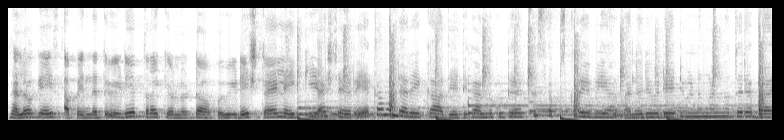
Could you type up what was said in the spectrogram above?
ഹലോ ഗെയ്സ് അപ്പോൾ ഇന്നത്തെ വീഡിയോ ഇത്രയൊക്കെ ഉള്ളൂ കേട്ടോ. അപ്പോൾ വീഡിയോ ഇഷ്ടമായ ലൈക്ക് ചെയ്യുക ഷെയർ ചെയ്യുക കമന്റ് അറിയിക്കുക. ആദ്യമായിട്ട് കാണുന്ന കുട്ടികൾക്ക് സബ്സ്ക്രൈബ് ചെയ്യുക. നല്ലൊരു വീഡിയോ ആയിട്ട് വീണ്ടും കാണുന്നതുവരെ ബൈ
